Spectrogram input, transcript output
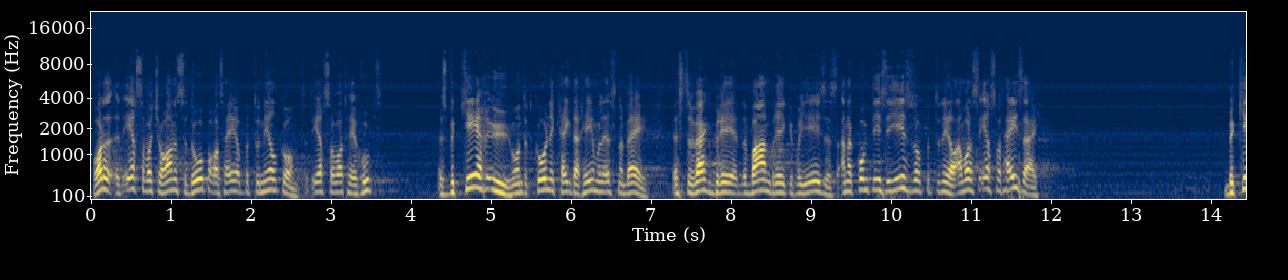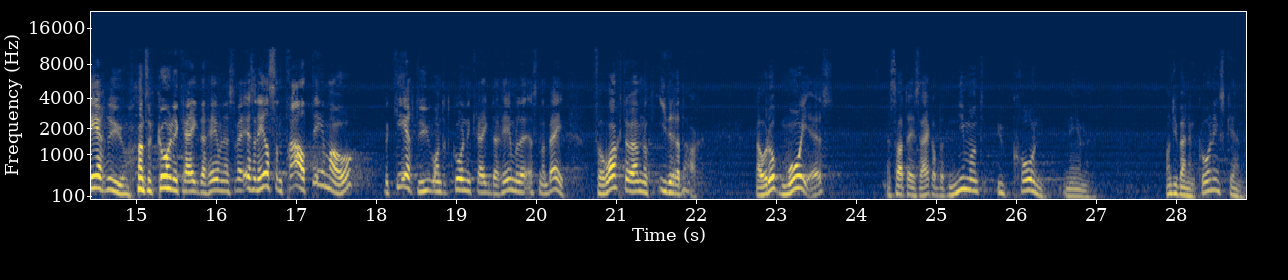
Het eerste wat Johannes de Doper, als hij op het toneel komt, het eerste wat hij roept, is bekeer u, want het koninkrijk der hemel is nabij. Is de, weg de baan breken voor Jezus. En dan komt deze Jezus op het toneel. En wat is het eerste wat hij zegt? Bekeer u, want het koninkrijk der hemel is nabij. Is een heel centraal thema hoor. Bekeert u, want het koninkrijk der hemel is nabij. Verwachten we hem nog iedere dag. Nou, wat ook mooi is, is dat hij zegt, opdat niemand uw kroon neemt. Want u bent een koningskind.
